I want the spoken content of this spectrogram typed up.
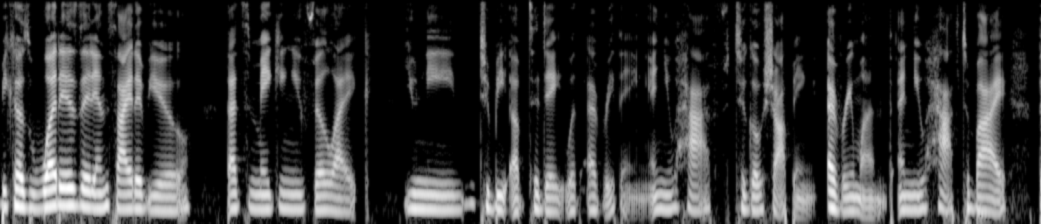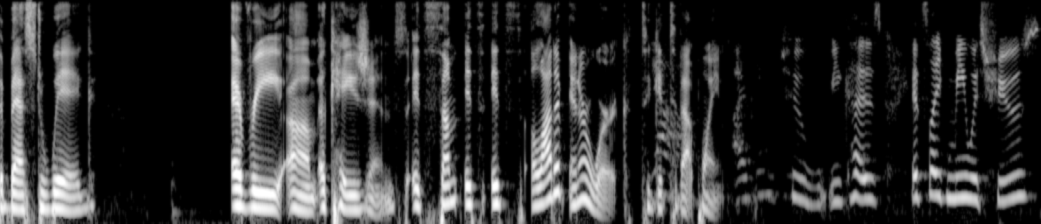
Because what is it inside of you that's making you feel like you need to be up to date with everything? And you have to go shopping every month and you have to buy the best wig every um occasion so it's some it's it's a lot of inner work to get to that point. I too because it's like me with shoes.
